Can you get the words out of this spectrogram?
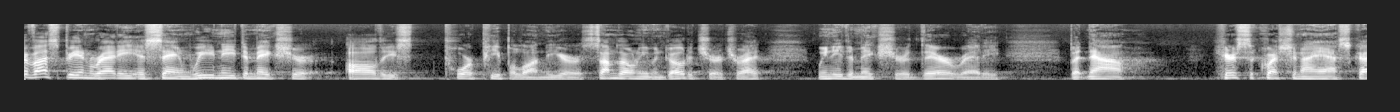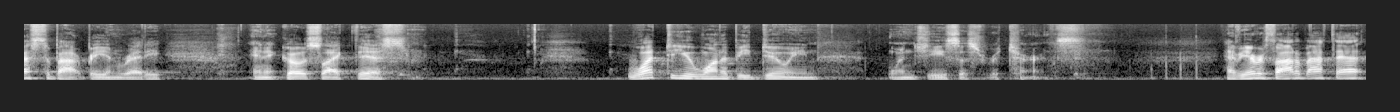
of us being ready is saying we need to make sure all these poor people on the earth, some don't even go to church, right? We need to make sure they're ready. But now, here's the question I ask us about being ready, and it goes like this What do you want to be doing when Jesus returns? Have you ever thought about that?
